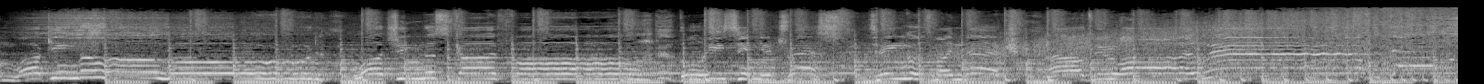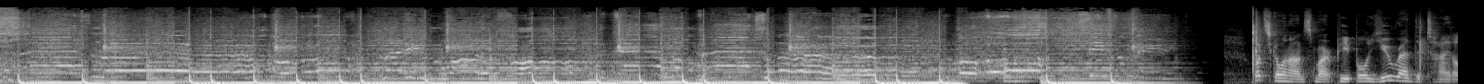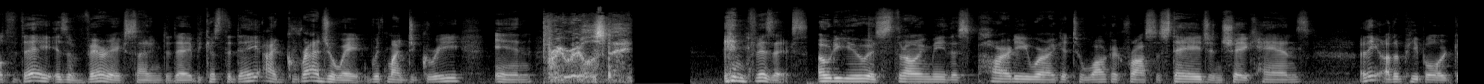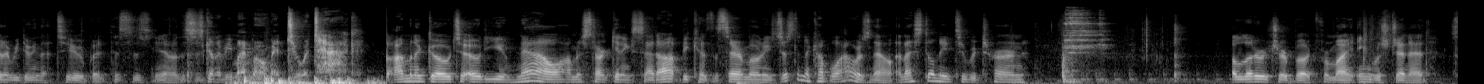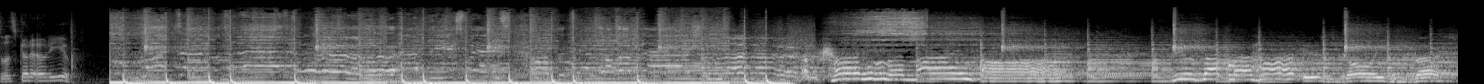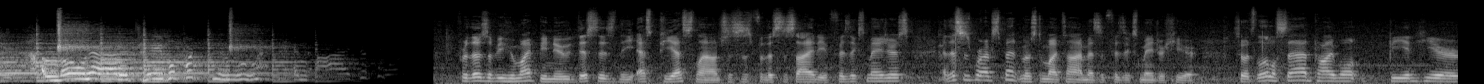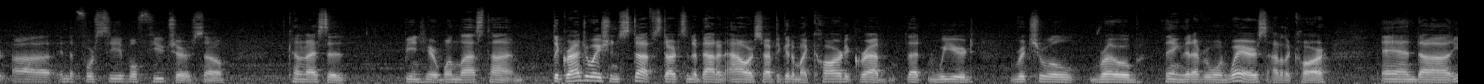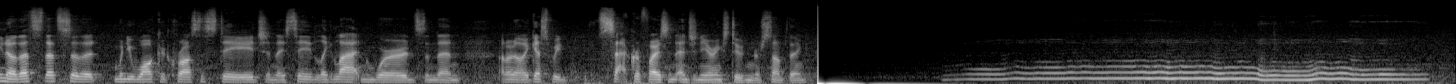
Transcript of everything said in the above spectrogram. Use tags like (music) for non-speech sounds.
I'm walking the long road, watching the sky fall. The lace in your dress tingles my neck. What's going on, smart people? You read the title. Today is a very exciting today because today I graduate with my degree in Free real estate. in physics. ODU is throwing me this party where I get to walk across the stage and shake hands. I think other people are going to be doing that too, but this is, you know, this is going to be my moment to attack. I'm going to go to ODU now. I'm going to start getting set up because the ceremony is just in a couple hours now, and I still need to return a literature book for my English gen ed. So let's go to ODU. I'm caught in my mind off. Feels like my heart is going to burst. Alone at a table for two. For those of you who might be new, this is the SPS Lounge. This is for the Society of Physics Majors, and this is where I've spent most of my time as a physics major here. So it's a little sad, probably won't be in here uh, in the foreseeable future, so kind of nice to be in here one last time. The graduation stuff starts in about an hour, so I have to go to my car to grab that weird ritual robe thing that everyone wears out of the car. And uh, you know that's that's so that when you walk across the stage and they say like Latin words, and then I don't know. I guess we sacrifice an engineering student or something.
